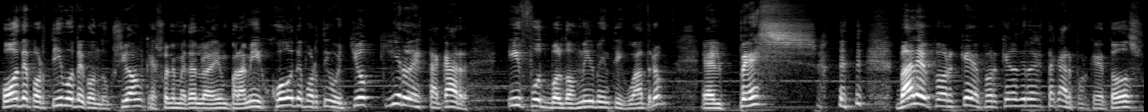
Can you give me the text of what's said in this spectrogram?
juegos deportivos de conducción, que suelen meterlo ahí, para mí, juegos deportivos, yo quiero destacar eFootball 2024, el PES. ¿Vale? ¿Por qué? ¿Por qué lo quiero destacar? Porque todos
